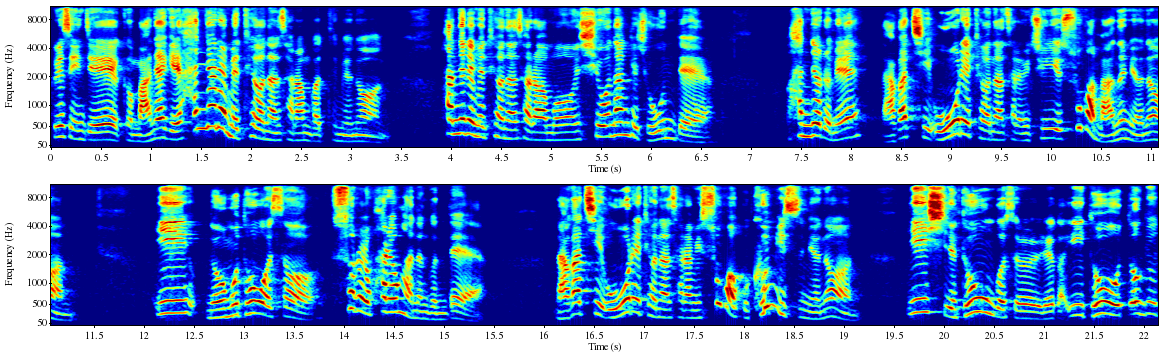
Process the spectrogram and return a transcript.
그래서 이제 그 만약에 한여름에 태어난 사람 같으면은 한여름에 태어난 사람은 시원한 게 좋은데 한여름에 나같이 5월에 태어난 사람이 주위에 수가 많으면은 이 너무 더워서 수를 활용하는 건데 나같이 5월에 태어난 사람이 수가 없고 금이 있으면은 이 시- 더운 것을 내가 이더 뜨거,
